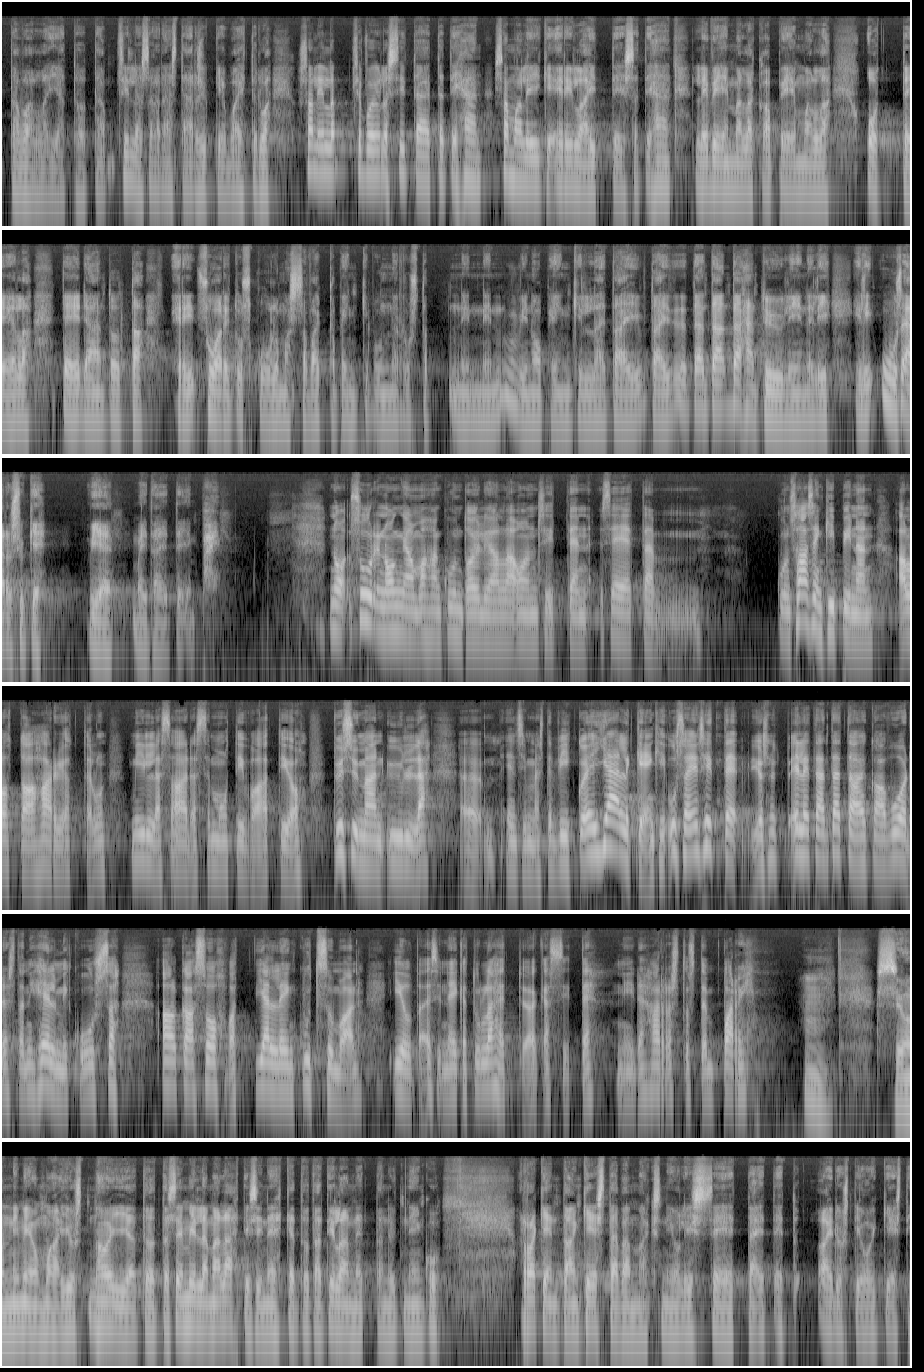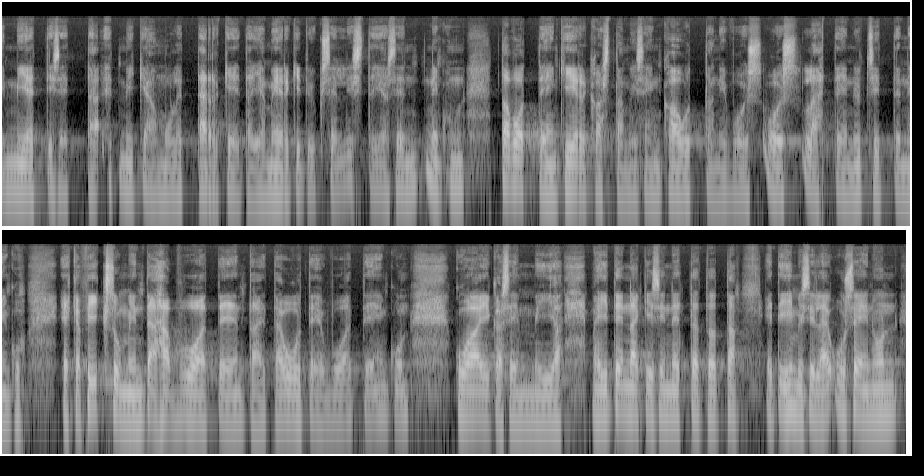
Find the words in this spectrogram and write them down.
tavalla ja tota, sillä saadaan sitä ärsykkeen vaihtelua. Salilla se voi olla sitä, että tehdään sama liike eri laitteissa, tehdään leveämmällä, kapeammalla otteella, tehdään tota eri suorituskulmassa, vaikka penkkipunnerusta niin, niin vinopenkillä tai, tai t- tähän tyyliin. Eli, eli uusi ärsyke vie meitä eteenpäin. No suurin ongelmahan kuntoilijalla on sitten se, että kun saa sen kipinän, aloittaa harjoittelun, millä saada se motivaatio pysymään yllä ensimmäisten viikkojen jälkeenkin. Usein sitten, jos nyt eletään tätä aikaa vuodesta, niin helmikuussa alkaa sohvat jälleen kutsumaan iltaisin, eikä tule lähettyäkään sitten niiden harrastusten pari. Hmm. Se on nimenomaan just noin. Ja tuota, se, millä mä lähtisin ehkä tuota tilannetta nyt niin kuin rakentaa kestävämmäksi, niin olisi se, että et, et aidosti oikeasti miettisi, että, että mikä on mulle tärkeää ja merkityksellistä. Ja sen niin kuin, tavoitteen kirkastamisen kautta niin voisi vois lähteä nyt sitten niin kuin, ehkä fiksummin tähän vuoteen tai että uuteen vuoteen kuin, kuin aikaisemmin. Ja mä itse näkisin, että, tota, että ihmisillä usein on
